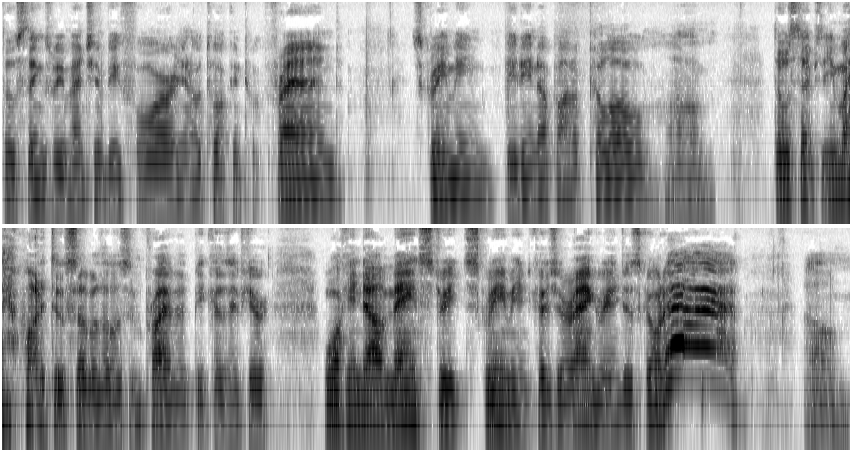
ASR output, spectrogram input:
Those things we mentioned before, you know, talking to a friend, screaming, beating up on a pillow, um, those types. You might want to do some of those in private because if you're walking down Main Street screaming because you're angry and just going, ah, um,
